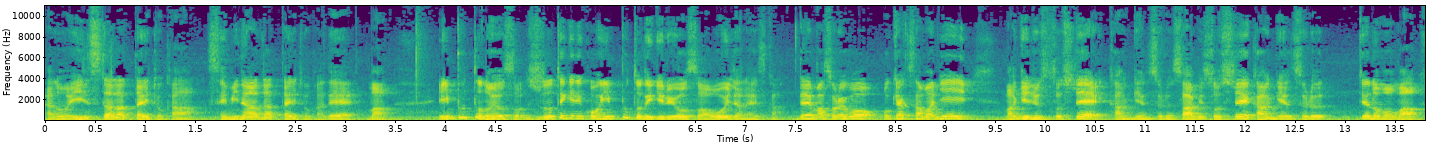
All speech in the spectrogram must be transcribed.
あのインスタだったりとかセミナーだったりとかでまあインプットの要素自動的にこうインプットできる要素は多いじゃないですか。で、まあ、それをお客様に、まあ、技術として還元するサービスとして還元するっていうのもまあ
